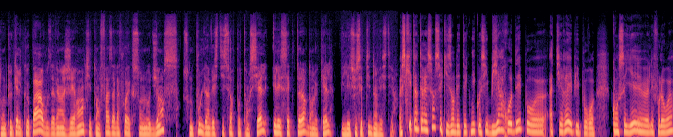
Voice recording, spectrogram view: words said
Donc quelque part, vous avez un gérant qui est en phase à la fois avec son audience, son pool d'investisseurs potentiels et les secteurs dans lesquels il est susceptible d'investir. Ce qui est intéressant, c'est qu'ils ont des techniques aussi bien rodées pour euh, attirer et puis pour euh, conseiller euh, les followers?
